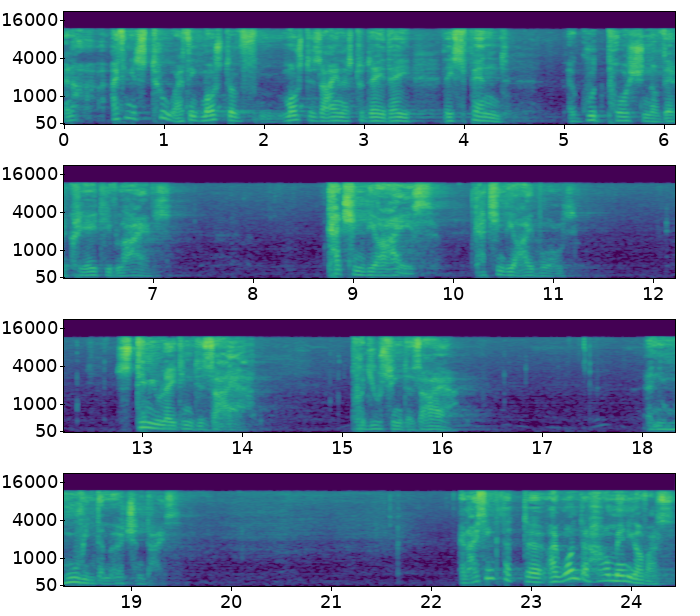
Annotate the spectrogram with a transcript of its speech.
And I, think it's true. I think most of most designers today, they, they spend a good portion of their creative lives. Catching the eyes, catching the eyeballs, stimulating desire, producing desire, and moving the merchandise. And I think that uh, I wonder how many of us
